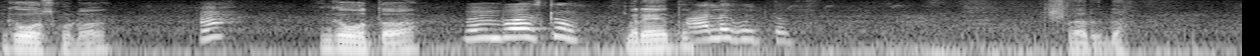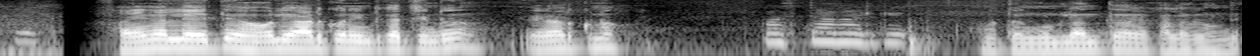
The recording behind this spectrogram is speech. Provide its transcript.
ఇంకా పోసుకుంటావా? ఇంకా పోతావా? మరి సరేదా ఫైనల్లీ అయితే హోలీ ఆడుకొని ఇంటికి వచ్చిండు. ఏడు ఆడుకున్నావు? మొత్తం గుండెలో అంతా కలర్ ఉంది.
